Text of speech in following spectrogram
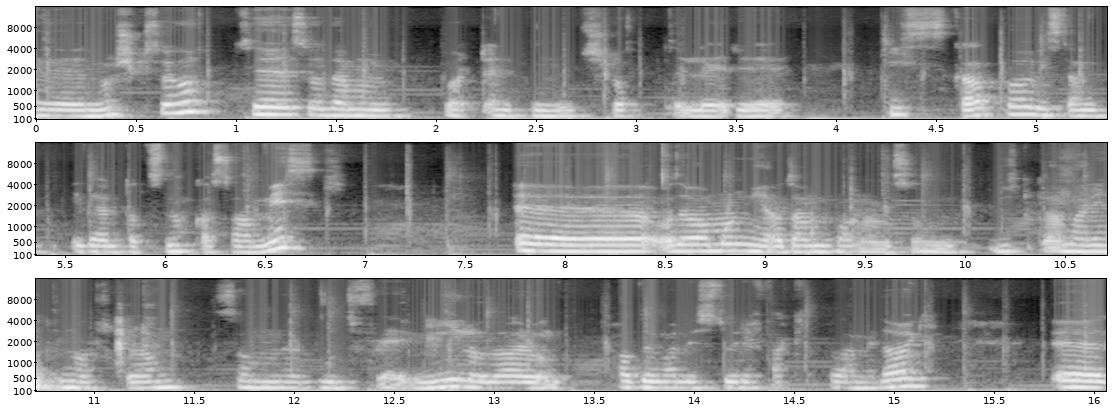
eh, norsk så godt, eh, så de ble enten slått eller fiska på hvis de i det hele tatt snakka samisk. Eh, og det var mange av de barna som gikk på de her internatskolene, som bodde flere mil, og det har jo hatt en veldig stor effekt på dem i dag. Uh,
